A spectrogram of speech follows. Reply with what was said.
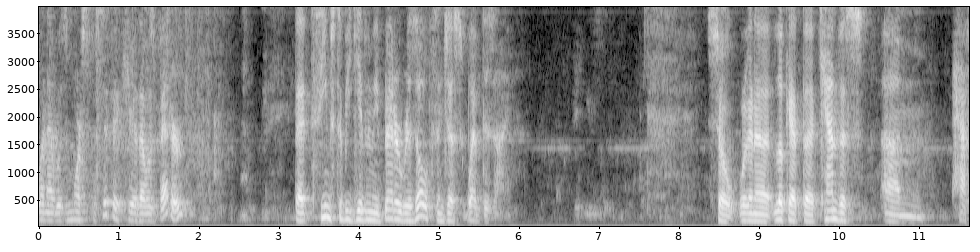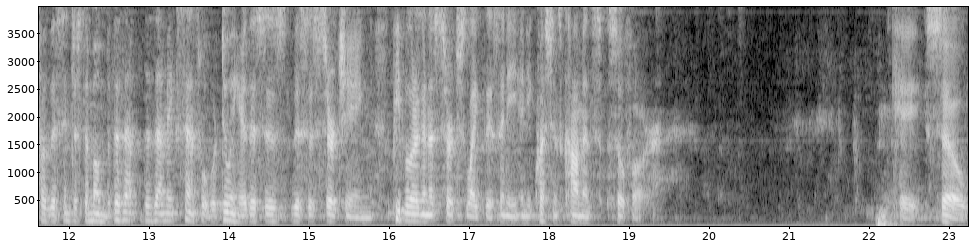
when I was more specific here, that was better. That seems to be giving me better results than just web design. So we're going to look at the Canvas um, half of this in just a moment. But does that does that make sense? What we're doing here? This is this is searching. People are going to search like this. Any any questions, comments so far? Okay, so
